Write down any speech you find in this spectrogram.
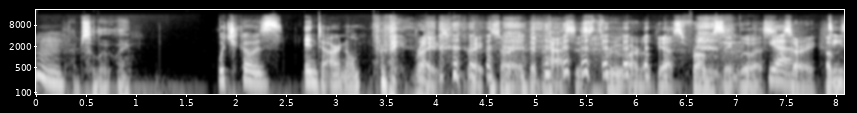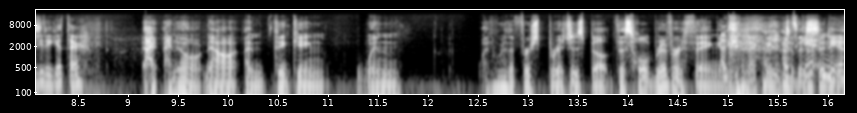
absolutely Which goes into Arnold for Right, right. Sorry, that passes through Arnold. Yes, from St. Louis. Yeah. Sorry. It's Um, easy to get there. I, I know. Now I'm thinking when when were the first bridges built? This whole river thing and connecting to the city.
